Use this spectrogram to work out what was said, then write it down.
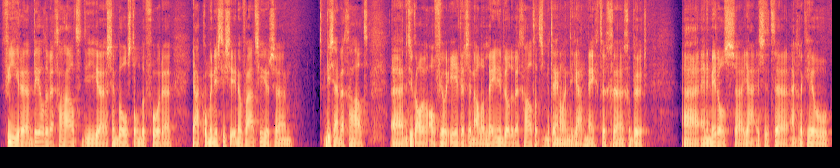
vier beelden weggehaald die symbool stonden voor ja, communistische innovatie. Dus, ehm, die zijn weggehaald. natuurlijk al, al veel eerder zijn alle Lenin-beelden weggehaald. Dat is meteen al in de jaren negentig gebeurd. en inmiddels ja, is het eigenlijk heel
